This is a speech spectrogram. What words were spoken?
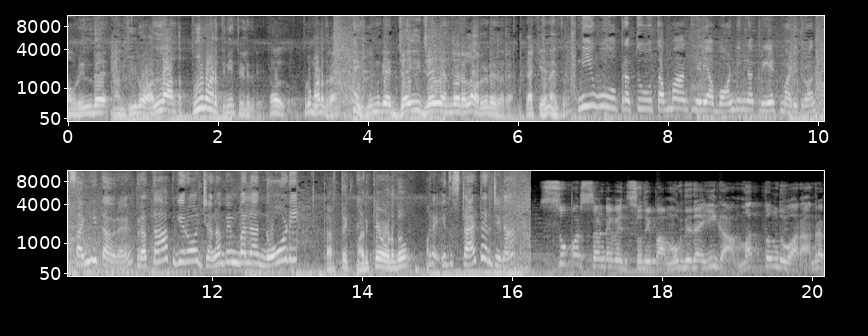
ಅವ್ರು ಇಲ್ದೆ ನಾನು ಜೀರೋ ಅಲ್ಲ ಅಂತ ಪ್ರೂವ್ ಮಾಡ್ತೀನಿ ಅಂತ ಹೇಳಿದ್ರಿ. ಹೌದು. ಪ್ರೂವ್ ಮಾಡಿದ್ರ? ನಿಮಗೆ ಜೈ ಜೈ ಅಂದವರೆಲ್ಲ ಹೊರಗಡೆ ಇದ್ದಾರೆ ಯಾಕೆ ಏನಾಯ್ತು? ನೀವು ಪ್ರತು ತಮ್ಮ ಅಂತ ಹೇಳಿ ಆ ಬಾಂಡಿಂಗ್ನ ಕ್ರಿಯೇಟ್ ಮಾಡಿದ್ರು ಅಂತ ಸಂಗೀತ ಅವ್ರೆ ಪ್ರತಾಪ್ಗಿರೋ ಜನಬೆಂಬಲ ನೋಡಿ ಕಾರ್ತಿಕ್ ಮಡಕೆ ಹೊಡೆದು. ಅಂದ್ರೆ ಇದು ಸ್ಟ್ರಾಟರ್ಜಿನ ಸೂಪರ್ ಸಂಡೇ ವಿತ್ ಸುದೀಪ ಮುಗ್ದಿದೆ. ಈಗ ಮತ್ತೊಂದು ವಾರ ಅಂದ್ರೆ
